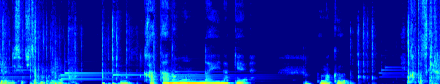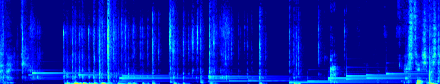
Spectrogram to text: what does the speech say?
てるんですよ、実はこれも。型の問題だけ、うまく片付けられないっていう。失礼しました。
